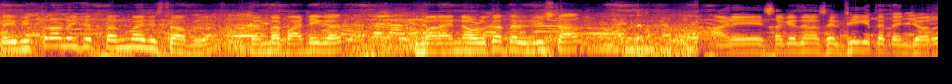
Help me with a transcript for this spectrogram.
काही मित्रांनो इथे तन्मय दिसतं आपल्याला तन्मय पाटेकर. तुम्हाला यांना ओळखत दिसतात आणि सगळेजण सेल्फी घेतात त्यांच्यावर.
